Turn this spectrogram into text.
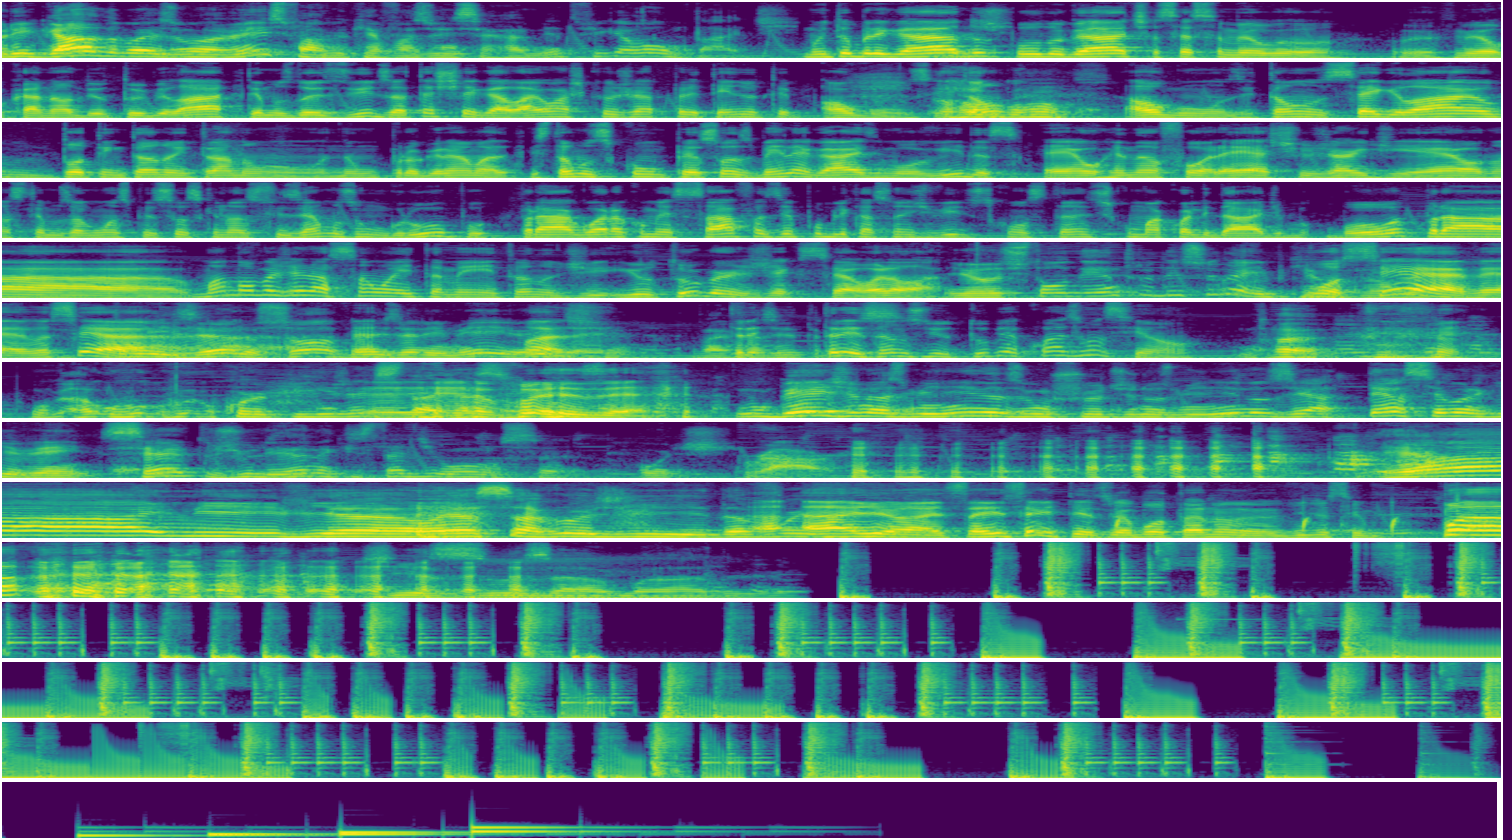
Obrigado mais uma vez, Fábio. Quer fazer o encerramento? Fique à vontade. Muito obrigado, Pulo Gatti, acessa meu, meu canal do YouTube lá. Temos dois vídeos, até chegar lá eu acho que eu já pretendo ter alguns. Então, Alguns. Alguns. Então segue lá, eu tô tentando entrar num, num programa. Estamos com pessoas bem legais envolvidas. É o Renan Foreste, o Jardiel. Nós temos algumas pessoas que nós fizemos um grupo para agora começar a fazer publicações de vídeos constantes com uma qualidade boa para uma nova geração aí também entrando de YouTubers de Excel. Olha lá. Eu estou dentro disso daí. Porque Você eu, é, velho, você é. Três anos só? Dois anos e meio? É Olha, isso? Vai fazer três anos no YouTube é quase um ancião. o, o- o corpinho já está. já se- pois é. Um beijo nas meninas, um chute nos meninos e até a semana que vem. Certo, Juliana, que está de onça hoje. É, Ai, Livião, essa rugida foi... Aí, ó, isso aí certeza. Você vai botar no vídeo assim. Pã! Jesus amado.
